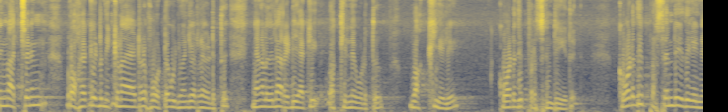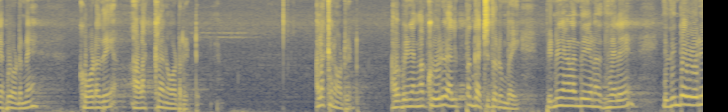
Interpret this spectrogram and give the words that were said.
നിങ്ങൾ അച്ഛനും ഓഹയൊക്കെ ഇട്ട് നിൽക്കണതായിട്ടൊരു ഫോട്ടോ കുഞ്ഞുമൻ ചേട്ടനെ എടുത്ത് ഞങ്ങളിതെല്ലാം റെഡിയാക്കി വക്കീലിനെ കൊടുത്തു. വക്കീൽ കോടതി പ്രസന്റ് ചെയ്ത്. കോടതി പ്രസന്റ് ചെയ്ത് കഴിഞ്ഞപ്പോൾ ഉടനെ കോടതി അളക്കാൻ ഓർഡർ ഇട്ട്. അളക്കാൻ ഓർഡർ ഇട്ടു. അപ്പോൾ പിന്നെ ഞങ്ങൾക്ക് ഒരു അല്പം കച്ചിത്തുറുമ്പായി പിന്നെ ഞങ്ങൾ എന്ത് ചെയ്യണമെന്ന് വെച്ചാൽ ഇതിന്റെ ഒരു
